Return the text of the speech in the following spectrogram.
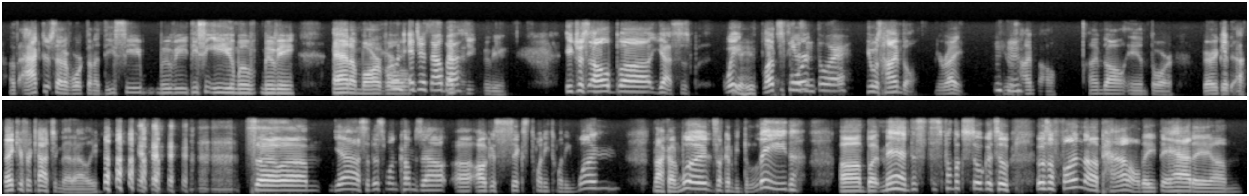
of actors that have worked on a DC movie, DCEU mov- movie, and a Marvel Oh, and Idris Elba. MCU movie. Idris Elba, yes. is- Wait, Yeah, he's- Bloodsport. He was in Thor. He was Heimdall. You're right. He was Mhm. Heimdall. Heimdall in Thor. Very good. Uh, Thank you for catching that, Ali. so um, yeah, so this one comes out uh, August sixth, 2021. knock on wood, it's not going to be delayed. Um, but man, this this film looks so good. So it was a fun uh, panel. They they had a um,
